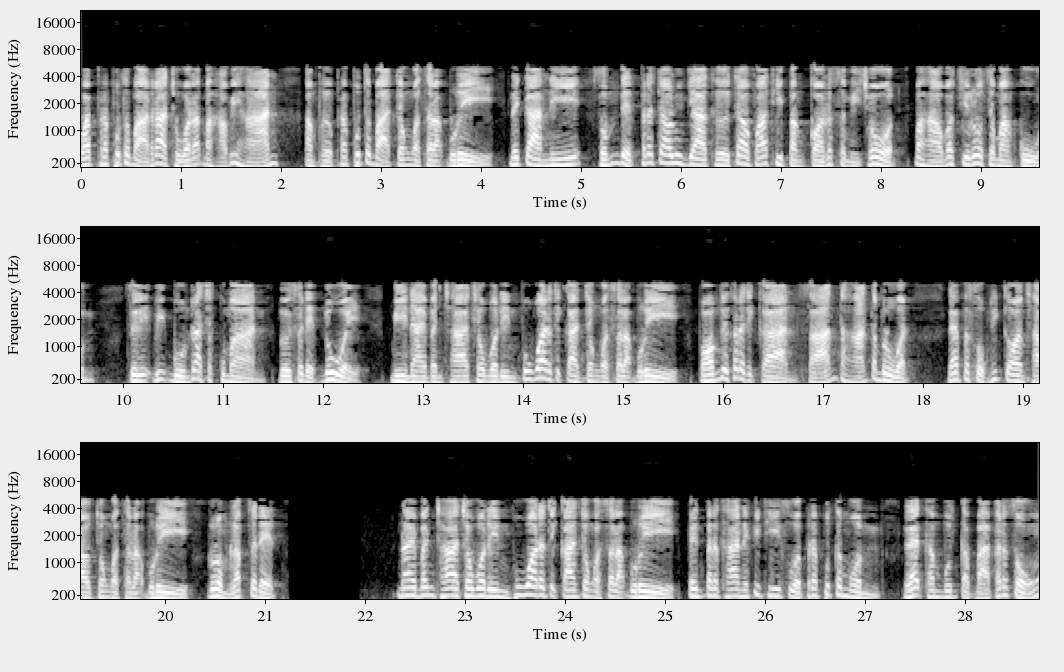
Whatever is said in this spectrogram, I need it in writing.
วัดพระพุทธบาทราชวรมหาวิหาร อำเภอพระพุทธบาทจังหวัดสระบุรี ในการนี้สมเด็จพระเจ้าลูกยาเธอเจ้าฟ้าทีปังกรรัศมีโชตมหาวชิโรจมางกูล สิริวิบูลราชกุมาร โดยเสด็จด้วย มีนายบัญชาชวรินผู้ว่าราชการจังหวัดสระบุรี พร้อมด้วยข้าราชการศาลทหารตำรวจ และประสบนิกรชาวจังหวัดสระบุรี ร่วมรับเสด็จ นายบัญชาชวรินผู้ว่าราชการจังหวัดสระบุรี เป็นประธานในพิธีสวดพระพุทธมนต์และทำบุญตักบาตรพระสงฆ์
